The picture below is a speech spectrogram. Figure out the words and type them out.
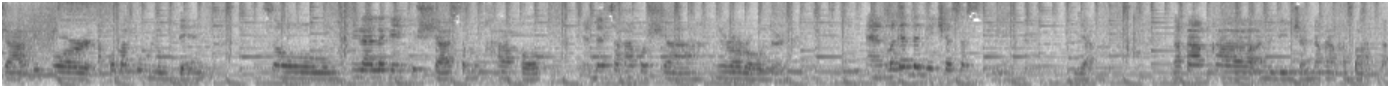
siya before ako matulog din. So, nilalagay ko siya sa mukha ko And then, saka ko siya niro-roller. And maganda din siya sa skin. Yeah. Nakaka, ano din siya, nakakabata.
